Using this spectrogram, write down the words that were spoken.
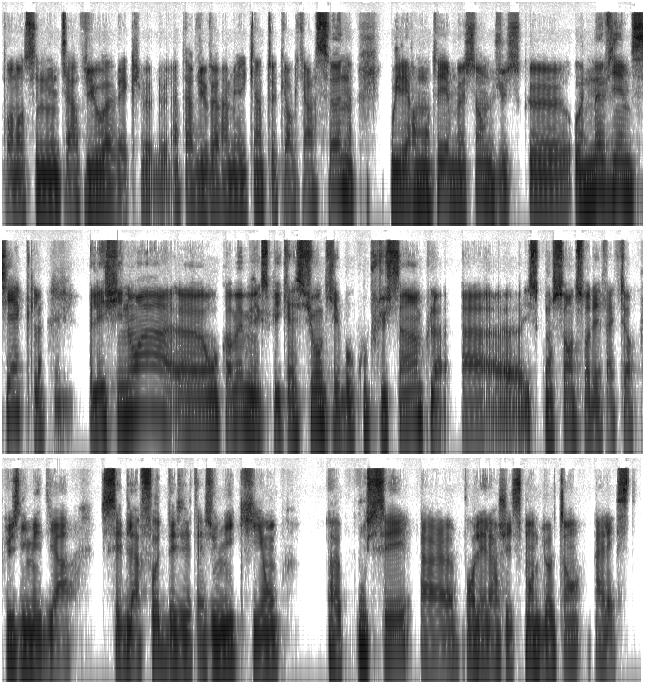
pendant son interview avec l'intervieweur américain Tucker Carlson, où il est remonté, il me semble, jusqu'au 9e siècle. Les Chinois euh, ont quand même une explication qui est beaucoup plus simple. Euh, ils se concentrent sur des facteurs plus immédiats. C'est de la faute des États-Unis qui ont poussé pour l'élargissement de l'OTAN à l'Est.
